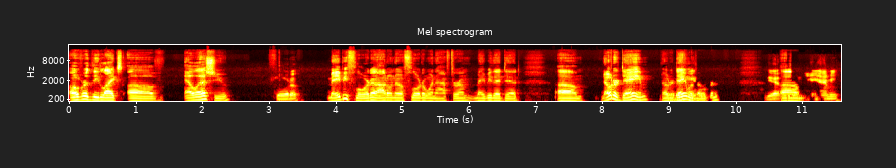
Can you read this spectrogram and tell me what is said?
over the likes of LSU, Florida. maybe Florida. I don't know if Florida went after him. Maybe they did. Um, Notre Dame, Notre, Notre Dame was open. Yeah, Um, Miami.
